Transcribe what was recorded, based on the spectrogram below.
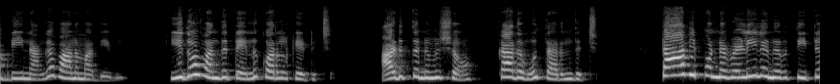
அப்படின்னாங்க வானமாதேவி. இதோ வந்துட்டேன்னு குரல் கேட்டுச்சு. அடுத்த நிமிஷம் கதவும் திறந்துச்சு. தாதி பொண்ணை வெளியில நிறுத்திட்டு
